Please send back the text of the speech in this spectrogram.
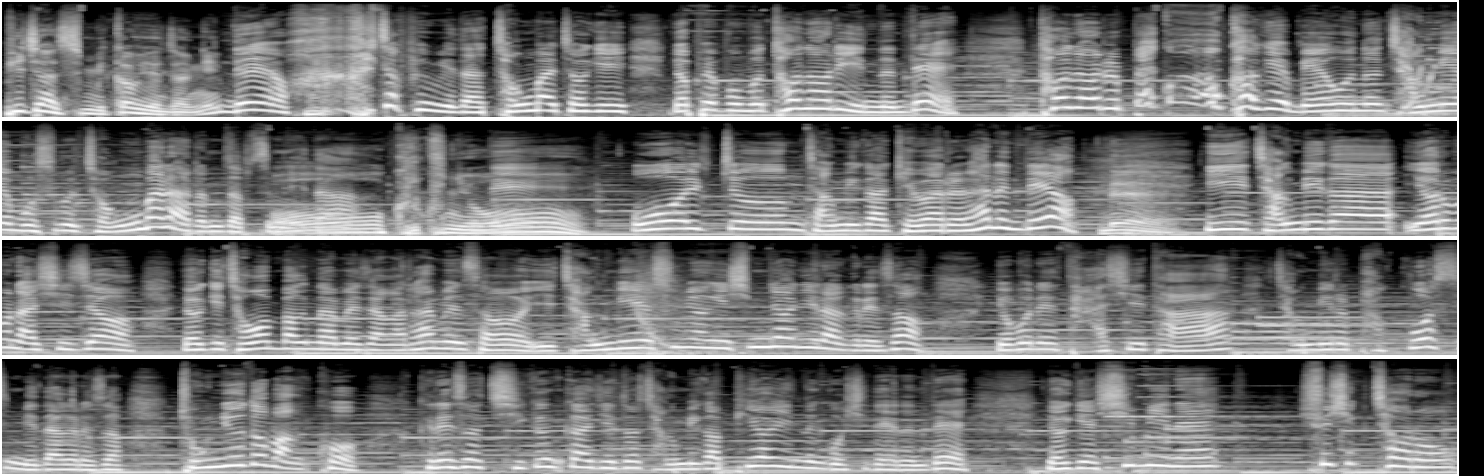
피지 않습니까, 위원장님? 네, 활짝 핍니다. 정말 저기 옆에 보면 터널이 있는데 터널을 빼곡하게 메우는 장미의 모습은 정말 아름답습니다. 오, 그렇군요. 네. 5월쯤 장미가 개화를 하는데요. 네. 이 장미가 여러분 아시죠? 여기 정원박람회장을 하면서 이 장미의 수명이 10년이라 그래서 이번에 다시 다 장미를 바꾸었습니다. 그래서 종류도 많고 그래서 지금까지도 장미가 피어 있는 곳이 되는데 여기에 시민의 휴식처로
